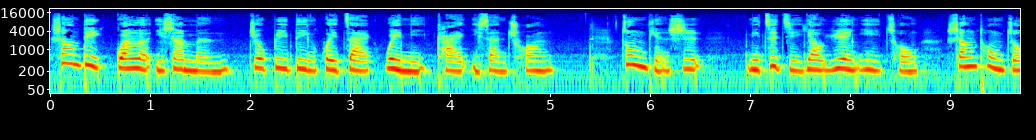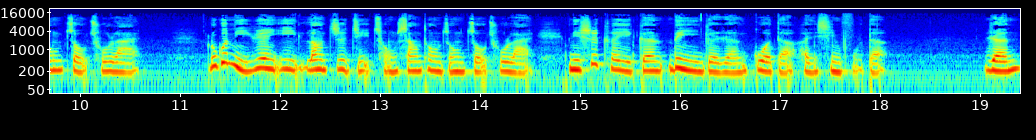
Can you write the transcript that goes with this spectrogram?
上帝关了一扇门，就必定会再为你开一扇窗。重点是你自己要愿意从伤痛中走出来。如果你愿意让自己从伤痛中走出来，你是可以跟另一个人过得很幸福的。人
